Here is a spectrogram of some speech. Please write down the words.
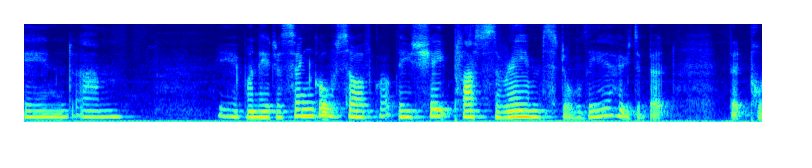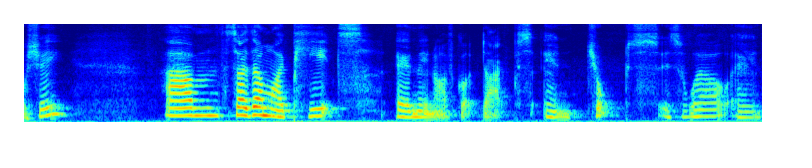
and um, yeah, one had a single. So I've got these sheep plus the ram still there, who's a bit bit pushy. Um, so they're my pets, and then I've got ducks and chooks as well. And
